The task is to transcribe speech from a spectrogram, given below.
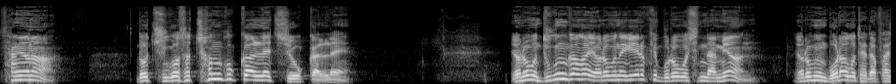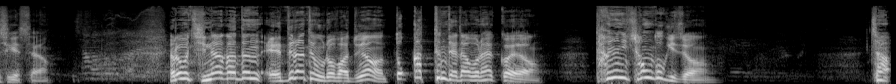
상현아, 너 죽어서 천국 갈래, 지옥 갈래? 여러분 누군가가 여러분에게 이렇게 물어보신다면 여러분 뭐라고 대답하시겠어요? 여러분 지나가던 애들한테 물어봐도요 똑같은 대답을 할 거예요. 당연히 천국이죠. 자,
